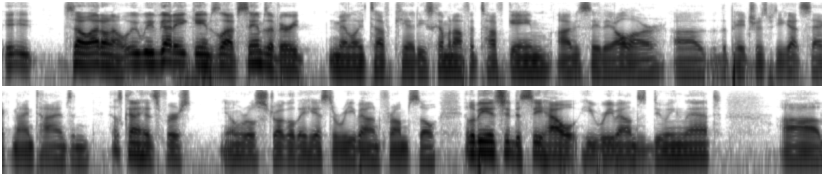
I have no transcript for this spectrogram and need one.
it, so I don't know. We, have got eight games left. Sam's a very mentally tough kid. He's coming off a tough game. Obviously, they all are. Uh, the Patriots, but he got sacked nine times, and that was kind of his first you know real struggle that he has to rebound from. So it'll be interesting to see how he rebounds doing that. Uh,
